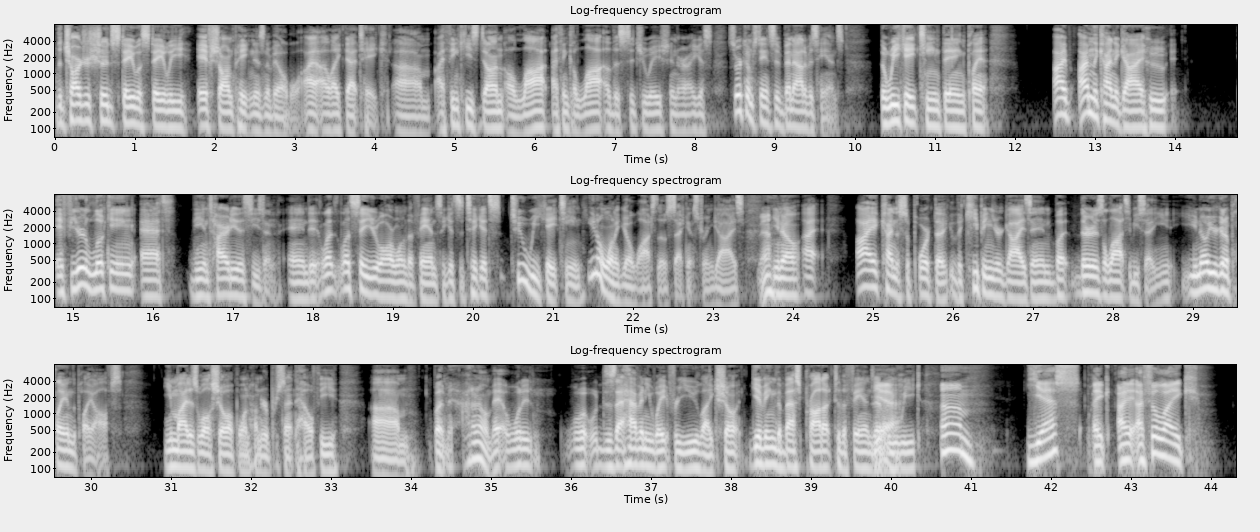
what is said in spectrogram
the Chargers should stay with Staley if Sean Payton isn't available. I, I like that take. Um, I think he's done a lot. I think a lot of the situation, or I guess circumstances, have been out of his hands. The Week 18 thing, plan. I I'm the kind of guy who, if you're looking at the entirety of the season, and it, let, let's say you are one of the fans that gets the tickets to Week 18, you don't want to go watch those second string guys. Yeah. You know, I I kind of support the the keeping your guys in, but there is a lot to be said. You you know you're going to play in the playoffs. You might as well show up 100% healthy. Um, but man, I don't know, man. What, it, what does that have any weight for you? Like show, giving the best product to the fans Yeah. every week. Um, yes. Like I, I feel like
